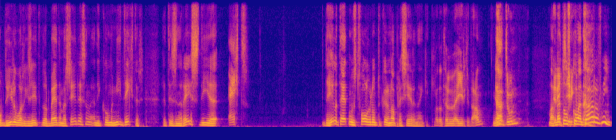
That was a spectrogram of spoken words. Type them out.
op de hielen worden gezeten door beide Mercedes'en en die komen niet dichter. Het is een race die je echt de hele tijd moest volgen om te kunnen appreciëren, denk ik. Maar dat hebben wij hier gedaan ja. toen. Maar met ons commentaar of niet?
